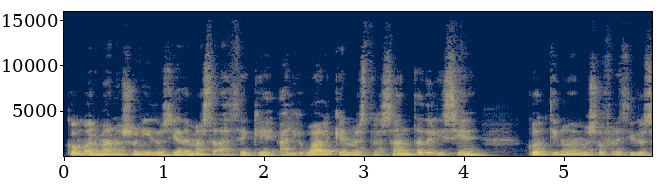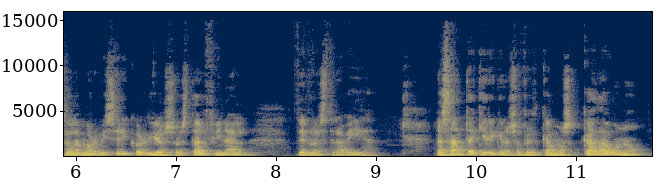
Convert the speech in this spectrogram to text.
como hermanos unidos y además hace que, al igual que nuestra Santa de continuemos ofrecidos al amor misericordioso hasta el final de nuestra vida. La Santa quiere que nos ofrezcamos cada uno,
